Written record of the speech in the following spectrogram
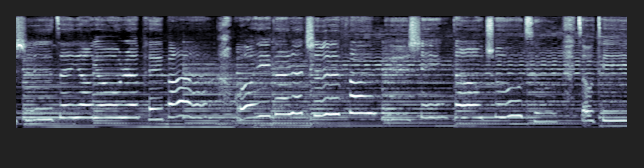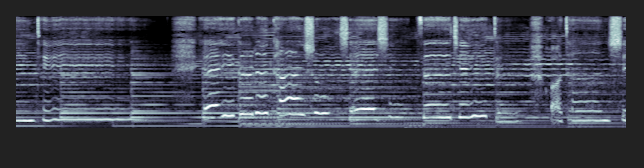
是怎样有人陪伴我一个人吃饭、旅行、到处走走停停，也一个人看书、写信，自己的话叹息。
